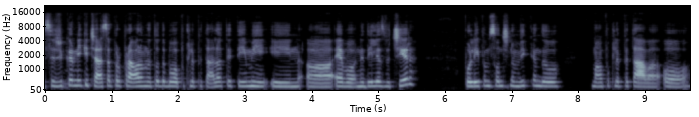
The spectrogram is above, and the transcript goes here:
se že kar nekaj časa pripravljam na to, da bomo poklepetali o tej temi. In uh, evo, nedelja zvečer, po lepem sončnem vikendu, malo poklepetava o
